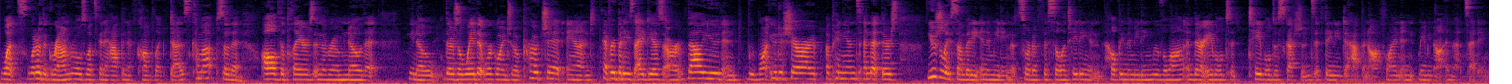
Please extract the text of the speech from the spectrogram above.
what's what are the ground rules what's going to happen if conflict does come up so that all of the players in the room know that you know, there's a way that we're going to approach it, and everybody's ideas are valued, and we want you to share our opinions, and that there's usually somebody in a meeting that's sort of facilitating and helping the meeting move along, and they're able to table discussions if they need to happen offline and maybe not in that setting.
